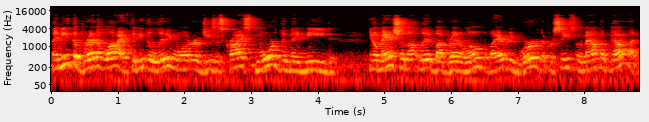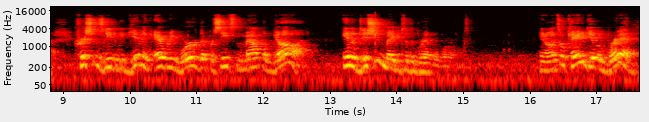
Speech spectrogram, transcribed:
They need the bread of life. They need the living water of Jesus Christ more than they need. You know, man shall not live by bread alone, but by every word that proceeds from the mouth of God. Christians need to be giving every word that proceeds from the mouth of God, in addition, maybe, to the bread of the world. You know, it's okay to give them bread,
